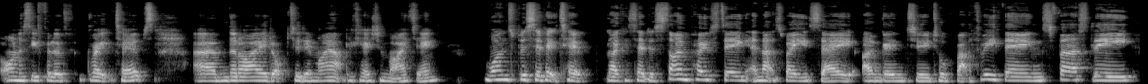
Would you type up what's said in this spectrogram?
honestly full of great tips um, that I adopted in my application writing. One specific tip, like I said, is signposting, and that's where you say, I'm going to talk about three things. Firstly,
